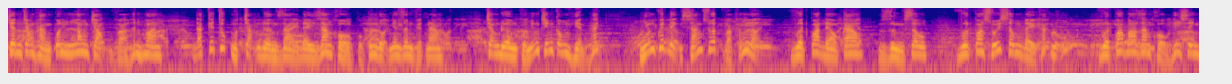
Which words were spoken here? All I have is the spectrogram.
Chân trong hàng quân long trọng và hân hoan đã kết thúc một chặng đường dài đầy gian khổ của quân đội nhân dân Việt Nam, chặng đường của những chiến công hiển hách, những quyết định sáng suốt và thắng lợi, vượt qua đèo cao, rừng sâu, vượt qua suối sông đầy thác lũ, vượt qua bao gian khổ hy sinh,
